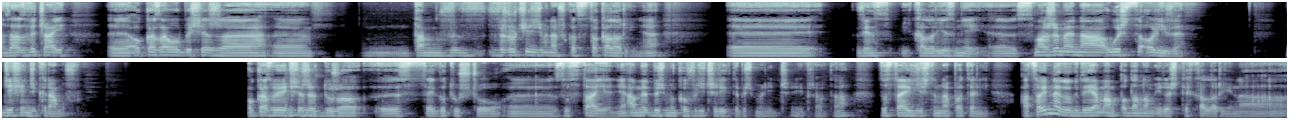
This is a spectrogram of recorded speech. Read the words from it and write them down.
zazwyczaj okazałoby się, że tam wyrzuciliśmy na przykład 100 kalorii, nie? Więc kalorii jest mniej. Smażymy na łyżce oliwy 10 gramów. Okazuje się, że dużo y, z tego tłuszczu y, zostaje, nie? A my byśmy go wliczyli, gdybyśmy liczyli, prawda? Zostaje gdzieś tam na patelni. A co innego, gdy ja mam podaną ilość tych kalorii na,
